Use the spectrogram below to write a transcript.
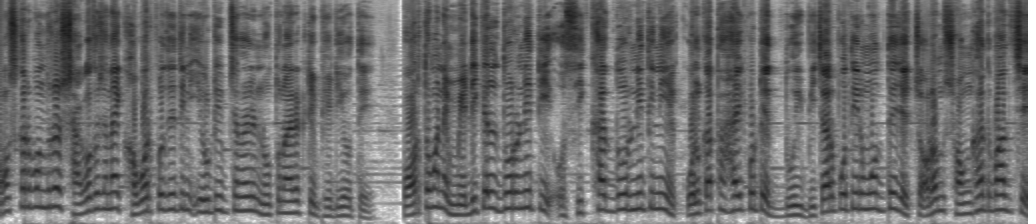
নমস্কার বন্ধুরা, স্বাগত জানাই খবর প্রতিদিন ইউটিউব চ্যানেলে নতুন আরেকটি ভিডিওতে। বর্তমানে মেডিকেল দুর্নীতি ও শিক্ষার দুর্নীতি নিয়ে কলকাতা হাইকোর্টের দুই বিচারপতির মধ্যে যে চরম সংঘাত বাঁধছে,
